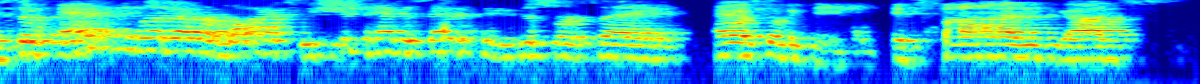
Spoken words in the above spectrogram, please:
And so as we live out our lives, we shouldn't have this attitude of just sort of saying, hey, it's no big deal. It's fine. God's,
